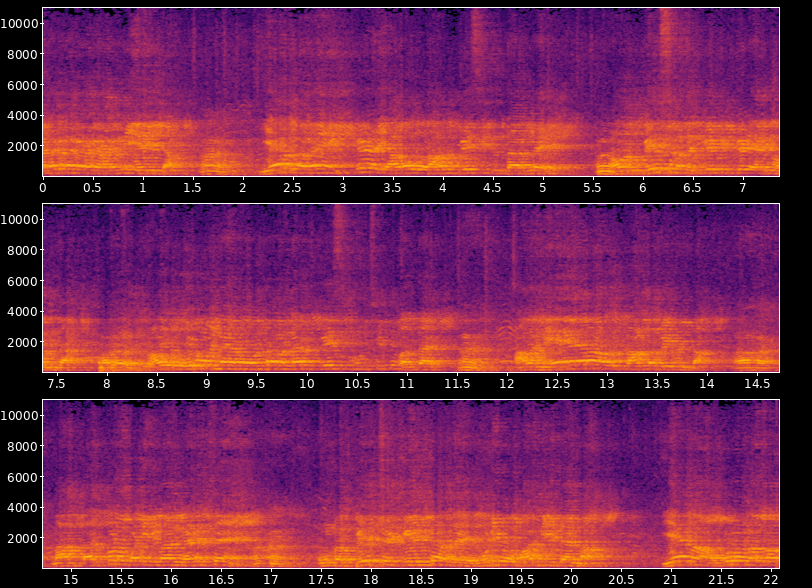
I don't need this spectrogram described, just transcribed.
கடகட கடகடன்னு ஏறிட்டான். ஏறவன் கீழே யாரோ ஒரு ஆள் பேசிட்டு இருந்தாருல அவர் பேசுனதை கேட்டு கீழே இறங்கி வந்தான். அவர் ஒரு மணி நேரம் ஒன்றரை மணி நேரம் பேசி முடிச்சிட்டு வந்தார். அவன் நேரா அவர் காலில் போய் விழுந்தான். நான் தற்கொலை பண்ணிக்கலாம்னு நினைச்சேன். உங்க பேச்சை கேட்டு அதை முடிவை மாத்திக்கிட்டேன்னா ஏன் நான் அவ்வளோ நல்லாவா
